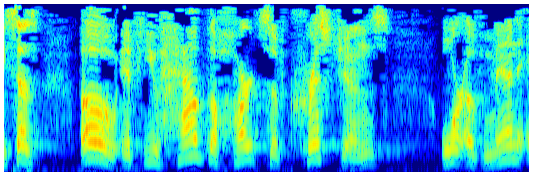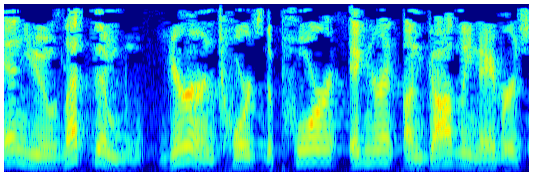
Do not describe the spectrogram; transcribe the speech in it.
He says, Oh, if you have the hearts of Christians or of men in you, let them yearn towards the poor, ignorant, ungodly neighbors.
